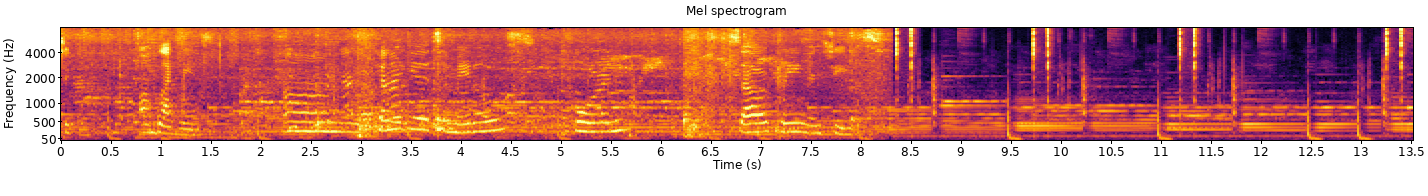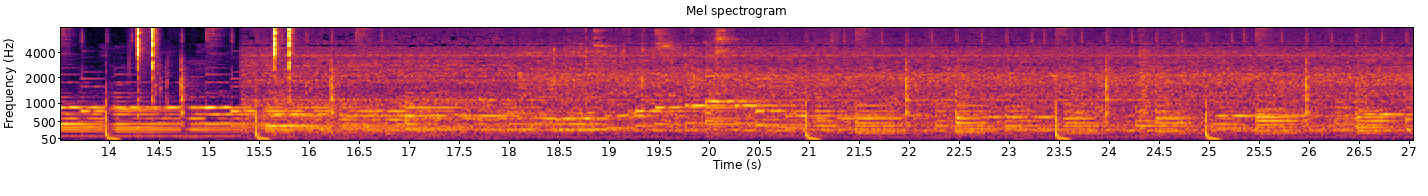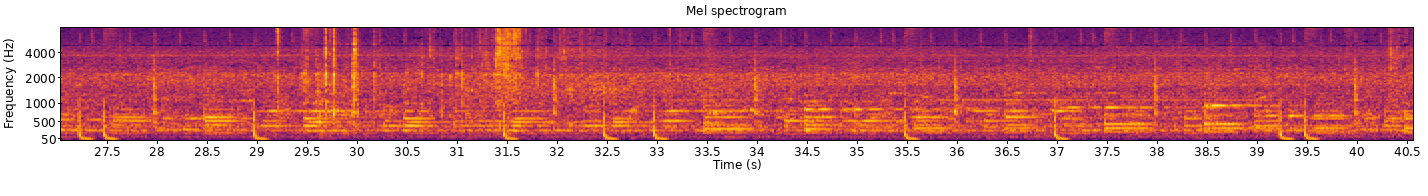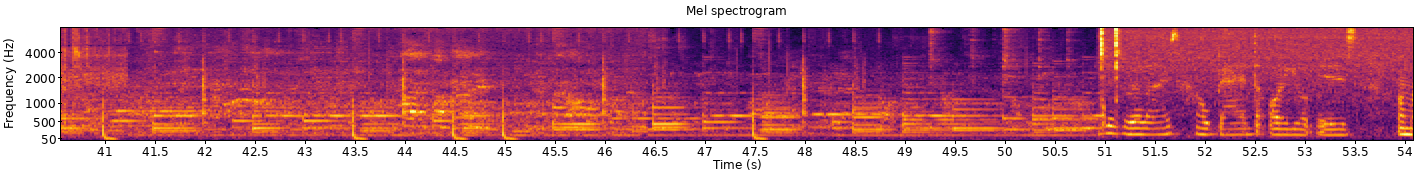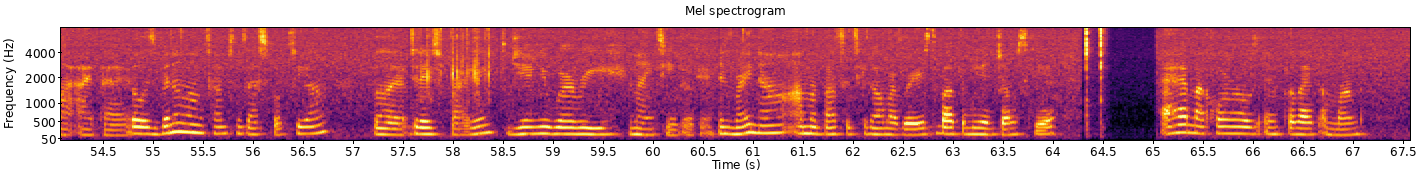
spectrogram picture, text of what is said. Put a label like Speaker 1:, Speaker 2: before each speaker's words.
Speaker 1: chicken on black beans.
Speaker 2: Um, can I get tomatoes, corn, sour cream, and cheese? Just realized how bad the audio is on my iPad. So it's been a long time since I spoke to y'all, but today's Friday, January 19th, okay. And right now, I'm about to take out my braids. It's about to be a jump scare. I had my cornrows in for like a month,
